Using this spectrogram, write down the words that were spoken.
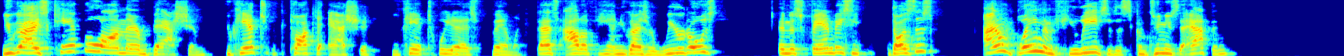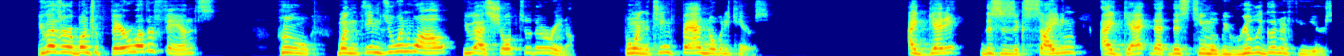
You guys can't go on there and bash him. You can't talk to Ashton. You can't tweet at his family. That's out of hand. You guys are weirdos. And this fan base, he does this. I don't blame him if he leaves, if this continues to happen. You guys are a bunch of fair weather fans who, when the team's doing well, you guys show up to the arena. But when the team's bad, nobody cares. I get it. This is exciting. I get that this team will be really good in a few years.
